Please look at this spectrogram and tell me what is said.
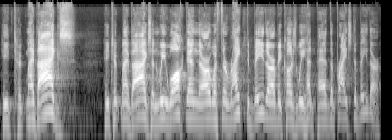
he took my bags. He took my bags, and we walked in there with the right to be there because we had paid the price to be there.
